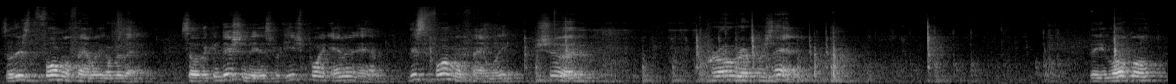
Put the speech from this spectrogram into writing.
So there's the formal family over there. So the condition is for each point m and n, this formal family should pro-represent the local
